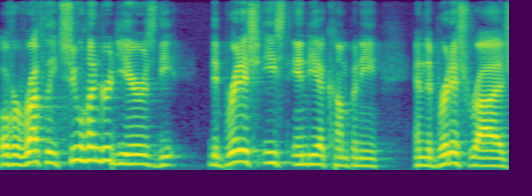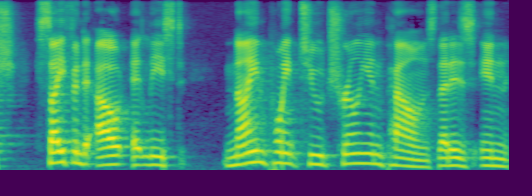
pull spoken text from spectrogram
Over roughly 200 years, the, the British East India Company and the British Raj siphoned out at least 9.2 trillion pounds. That is in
